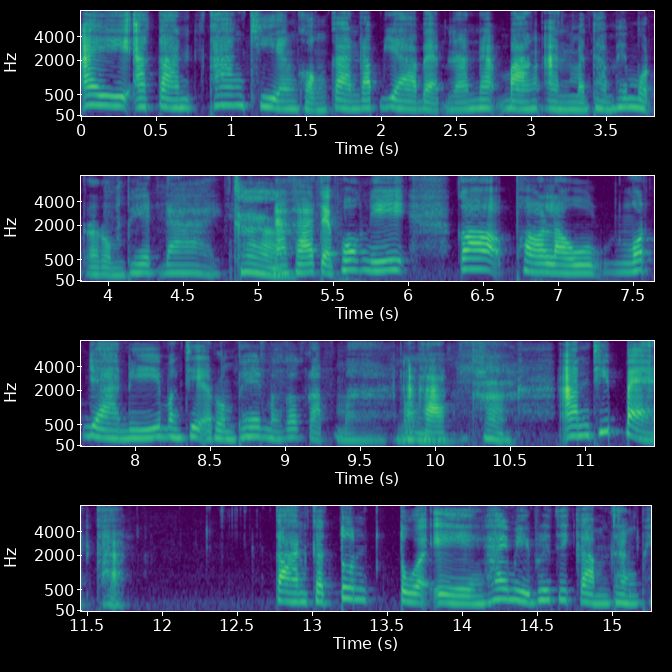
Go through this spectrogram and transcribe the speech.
ไออาการข้างเคียงของการรับยาแบบนั้นนะบางอันมันทำให้หมดอารมณ์เพศได้ค่ะนะคะ แต่พวกนี้ก็พอเรางดยานี้บางทีอารมณ์เพศมันก็กลับมานะคะค่ะอันที่ 8 ค่ะ การกระตุ้นตัวเองให้มีพฤติกรรมทางเพ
